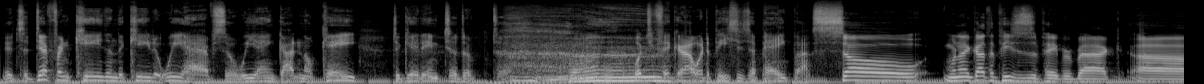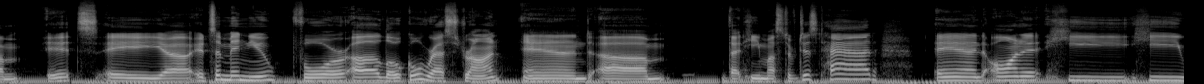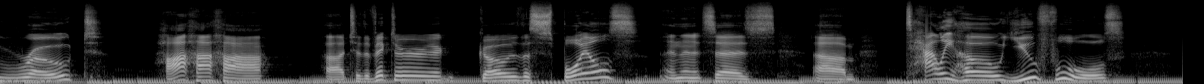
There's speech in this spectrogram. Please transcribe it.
it's a different key than the key that we have, so we ain't got no key to get into the. To, what you figure out with the pieces of paper? So when I got the pieces of paper back, um, it's a uh, it's a menu for a local restaurant, and um, that he must have just had, and on it he he wrote, "Ha ha ha." Uh, to the victor go the spoils, and then it says, um, "Tally ho, you fools!"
